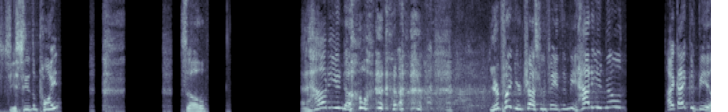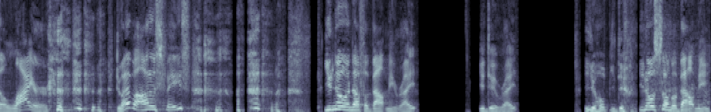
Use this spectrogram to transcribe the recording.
So you see the point? So, and how do you know? You're putting your trust and faith in me. How do you know? Like, I could be a liar. do I have an honest face? you know enough about me, right? You do, right? You hope you do. You know some about me.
